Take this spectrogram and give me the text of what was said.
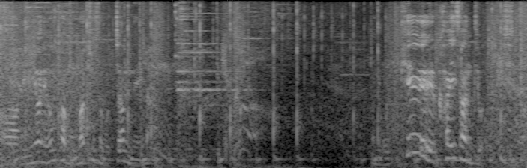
아 미니언이 음파 못 맞춰서 못 잡네. 아니 킬 카이사한테 어떻게 지냐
